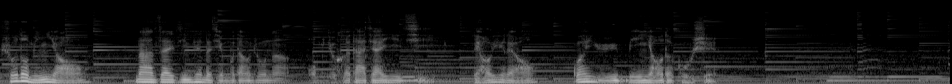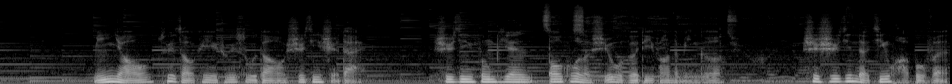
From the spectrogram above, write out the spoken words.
说到民谣，那在今天的节目当中呢，我们就和大家一起聊一聊关于民谣的故事。民谣最早可以追溯到《诗经》时代，《诗经》封篇包括了十五个地方的民歌，是《诗经》的精华部分，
